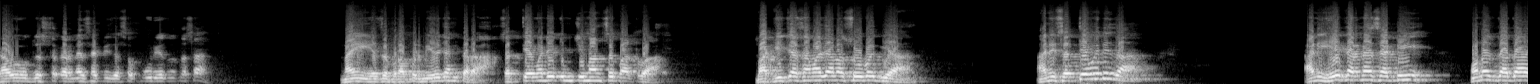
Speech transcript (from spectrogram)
गाव उद्ध्वस्त करण्यासाठी जसं पूर येतो तसा. नाही याचं प्रॉपर नियोजन करा. सत्तेमध्ये तुमची माणसं पाठवा. बाकीच्या समाजाला सोबत घ्या. आणि सत्तेमध्ये जा. आणि हे करण्यासाठी म्हणून दादा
